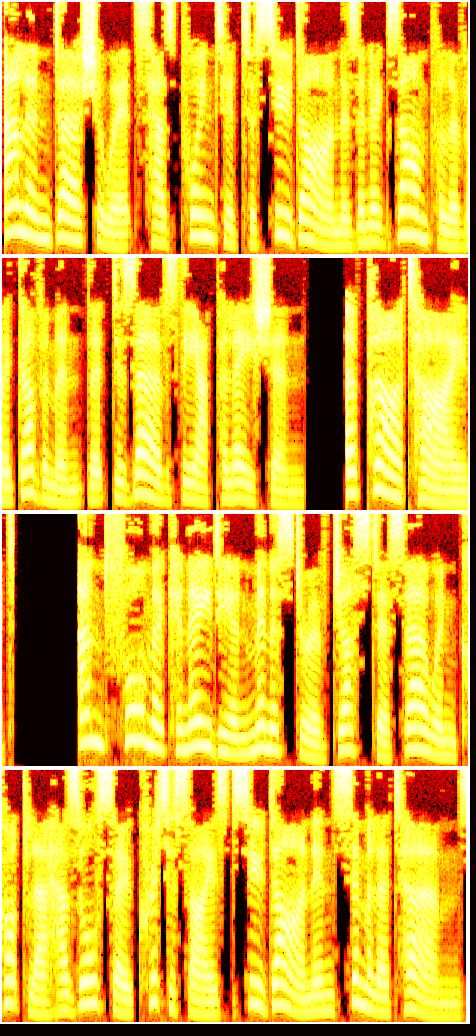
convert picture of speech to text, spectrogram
Alan Dershowitz has pointed to Sudan as an example of a government that deserves the appellation, apartheid, and former Canadian Minister of Justice Irwin Cotler has also criticized Sudan in similar terms.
